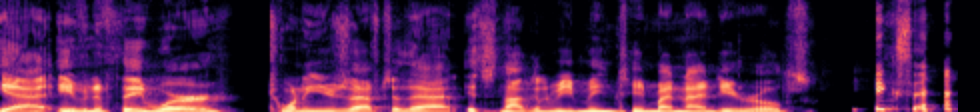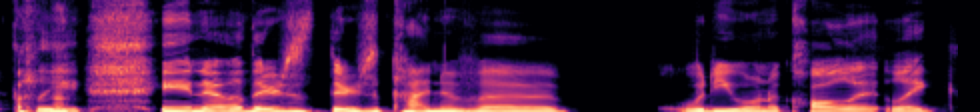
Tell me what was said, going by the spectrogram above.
yeah, even if they were 20 years after that, it's not going to be maintained by 90 year olds. exactly. you know, there's there's kind of a what do you want to call it? Like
